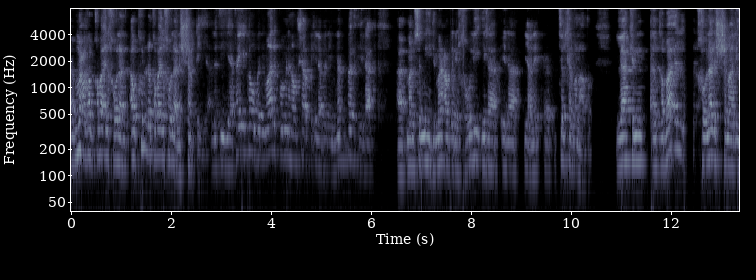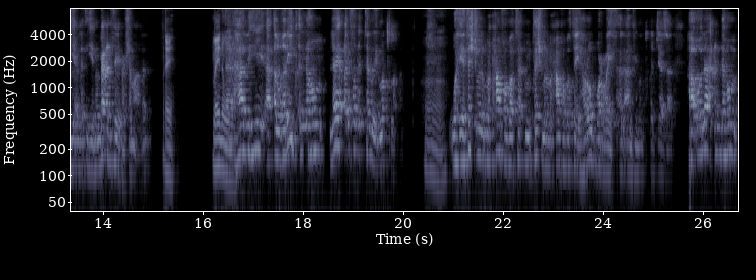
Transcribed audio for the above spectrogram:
معظم قبائل خولان أو كل قبائل خولان الشرقية التي هي فيفا وبني مالك ومنها شرق إلى بني منبه إلى آه، ما نسميه جماعة بني خولي إلى إلى يعني آه، تلك المناطق. لكن القبائل خولان الشمالية التي هي من بعد فيفا شمالا اي ما ينون آه هذه الغريب أنهم لا يعرفون التنوين مطلقا. آه. وهي تشمل محافظة تشمل محافظتي هروب والريث الآن في منطقة جازان. هؤلاء عندهم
